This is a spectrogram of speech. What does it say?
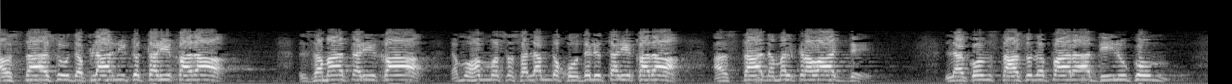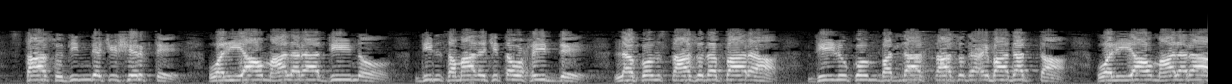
او تاسو د پلانې کو طریقه دا زما طریقه د محمد صلی الله علیه وسلم د خودلې طریقه دا استاد ملک رواج دی لکم ستاسو د پارا دینکم ستاسو دین د چې شرک ته ولیاو مال را دینو دین سماله چې توحید دی لکم ستاسو د پارا دینکم بدلا ستاسو د عبادت تا ولیاو مال را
